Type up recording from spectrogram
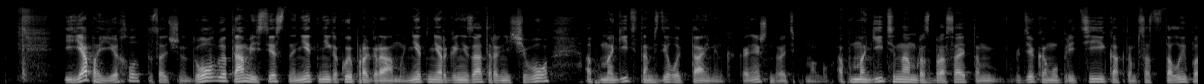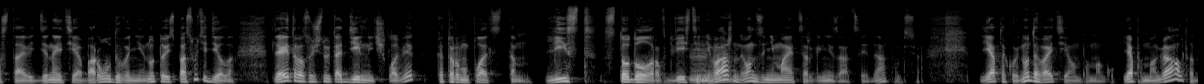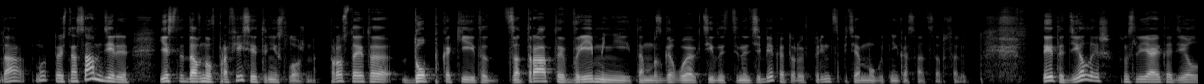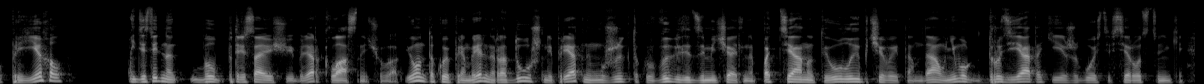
И я поехал достаточно долго. Там, естественно, нет никакой программы, нет ни организатора, ничего. А помогите там сделать тайминг. Конечно, давайте помогу. А помогите нам разбросать там, где кому прийти, как там со столы поставить, где найти оборудование. Ну, то есть, по сути дела, для этого существует отдельный человек, которому платит там лист 100 долларов, 200, Мгм. неважно, и он занимается организацией, да, там все. Я такой, ну, давайте я вам помогу. Я помогал тогда. Ну, то есть, на самом деле, если ты давно в профессии, это несложно. Просто это доп. какие-то затраты времени и там мозговой активности на тебе, которые, в принципе, тебя могут не касаться абсолютно. Ты это делаешь, в смысле, я это делал, приехал, и действительно был потрясающий юбиляр, классный чувак. И он такой прям реально радушный, приятный мужик, такой выглядит замечательно, подтянутый, улыбчивый там, да, у него друзья такие же гости, все родственники.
